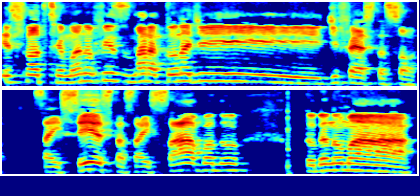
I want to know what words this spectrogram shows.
esse final de semana eu fiz maratona de, de festa só. Sai sexta, sai sábado. Tô dando uma,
